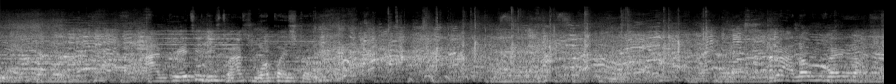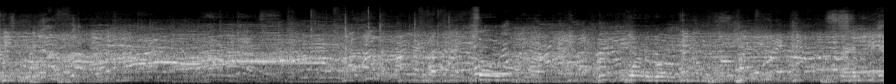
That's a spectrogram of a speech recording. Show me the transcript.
I'm creating this to ask you one question. You know I love you very much. So, you want to go? Thank you.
